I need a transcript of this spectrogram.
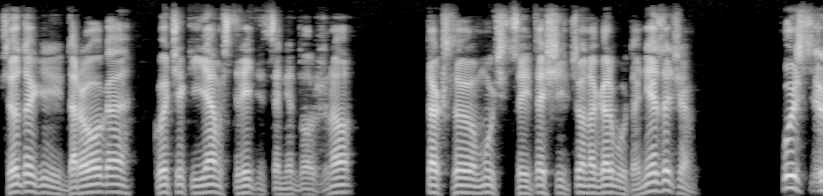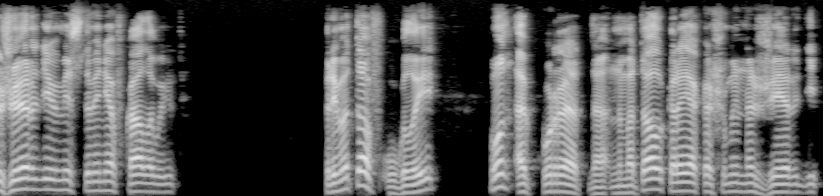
Все-таки дорога, кочек и ям встретиться не должно, так что мучиться и тащить все на горбу-то незачем. Пусть жерди вместо меня вкалывают. Примотав углы, он аккуратно намотал края кошмы на жерди,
